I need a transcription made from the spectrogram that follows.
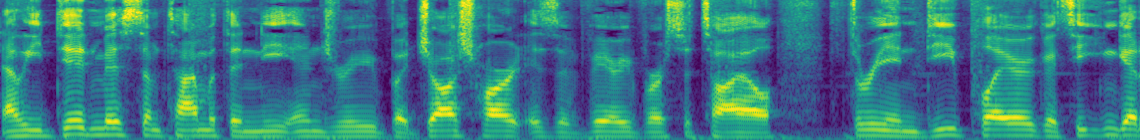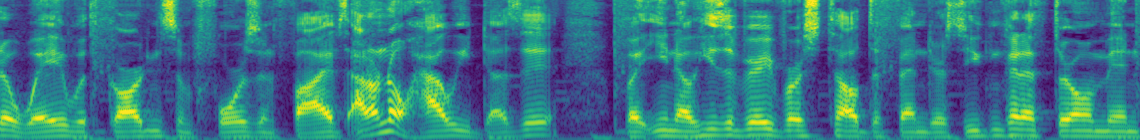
Now he did miss some time with a knee injury, but Josh Hart is a very versatile three and D player because he can get away with guarding some fours and fives. I don't know how he does it, but you know he's a very versatile defender, so you can kind of throw him in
